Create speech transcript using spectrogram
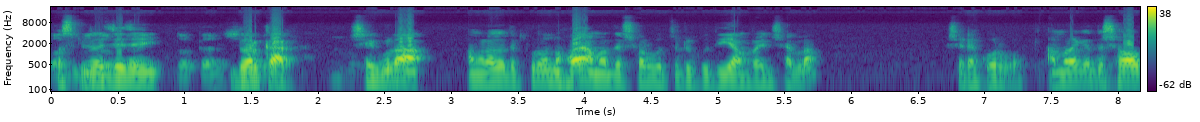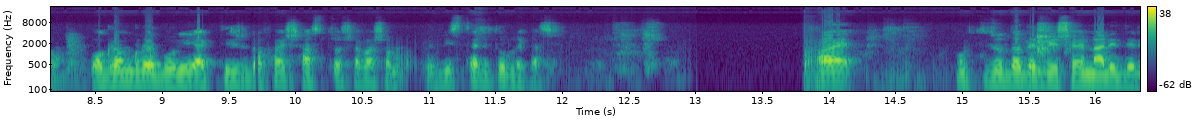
হসপিটালে যে যেই দরকার, সেগুলা আমরা যাতে পূরণ হয়, আমাদের সর্বোচ্চটুকু দিয়ে আমরা ইনশাল্লাহ সেটা করব। আমরা কিন্তু সব প্রোগ্রামগুলো বলি, একত্রিশ দফায় স্বাস্থ্য সেবা সম্পর্কে বিস্তারিত উল্লেখ আছে। হয় মুক্তিযোদ্ধাদের বিষয়ে, নারীদের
